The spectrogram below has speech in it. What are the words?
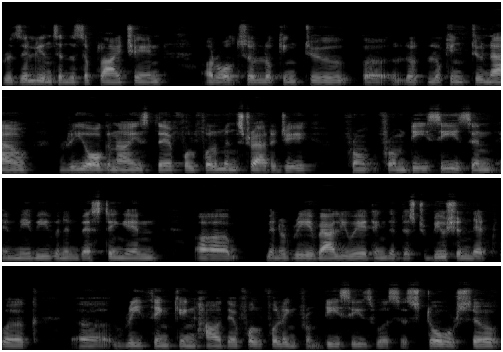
resilience in the supply chain are also looking to uh, lo- looking to now reorganize their fulfillment strategy from from DCs and, and maybe even investing in uh, you know reevaluating the distribution network, uh, rethinking how they're fulfilling from DCs versus stores. So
